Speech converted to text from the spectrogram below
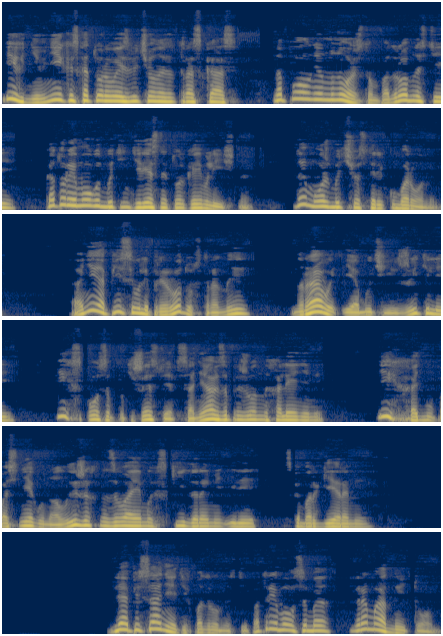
Их дневник, из которого извлечен этот рассказ, наполнен множеством подробностей, которые могут быть интересны только им лично, да, может быть, еще старику барону. Они описывали природу страны, нравы и обычаи жителей, их способ путешествия в санях, запряженных оленями, их ходьбу по снегу на лыжах, называемых скидерами или скобаргерами. Для описания этих подробностей потребовался бы громадный том,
